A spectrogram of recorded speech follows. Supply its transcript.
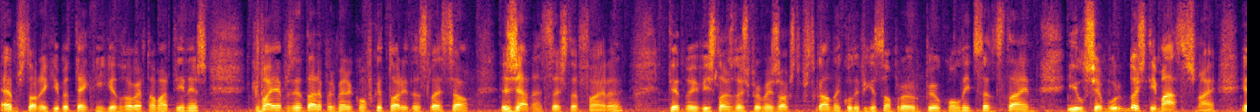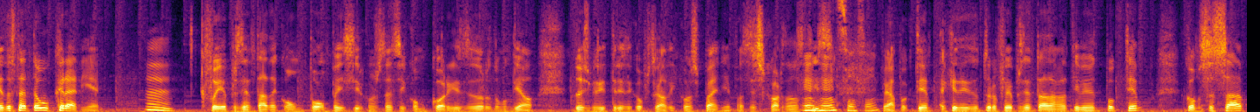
ambos estão na equipa técnica de Roberto Martínez, que vai apresentar a primeira convocatória da seleção já na sexta-feira, tendo em vista os dois primeiros jogos de Portugal na qualificação para o europeu com Liechtenstein e Luxemburgo, dois timaços, não é? Entretanto, a Ucrânia que foi apresentada com pompa e circunstância como co-organizadora do Mundial 2030 com Portugal e com Espanha. Vocês recordam-se disso? Uhum, sim, sim. Foi há pouco tempo. A candidatura foi apresentada há relativamente pouco tempo, como se sabe,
